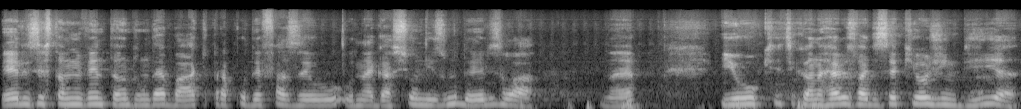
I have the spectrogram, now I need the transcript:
Eles estão inventando um debate para poder fazer o, o negacionismo deles lá, né? E o Kit Khan Harris vai dizer que hoje em dia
